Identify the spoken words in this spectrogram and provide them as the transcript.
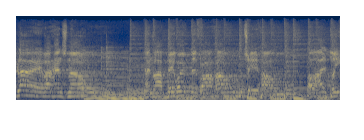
Bleg var hans navn. Han var berygtet fra havn til havn Og aldrig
